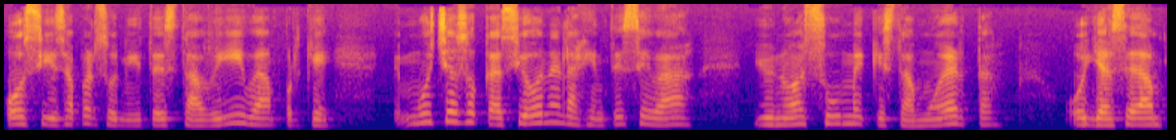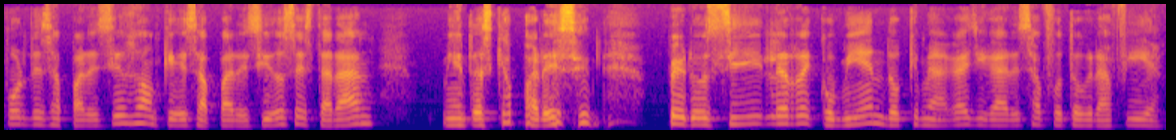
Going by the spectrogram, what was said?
o si esa personita está viva, porque en muchas ocasiones la gente se va y uno asume que está muerta o ya se dan por desaparecidos, aunque desaparecidos estarán mientras que aparecen, pero sí les recomiendo que me haga llegar esa fotografía.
